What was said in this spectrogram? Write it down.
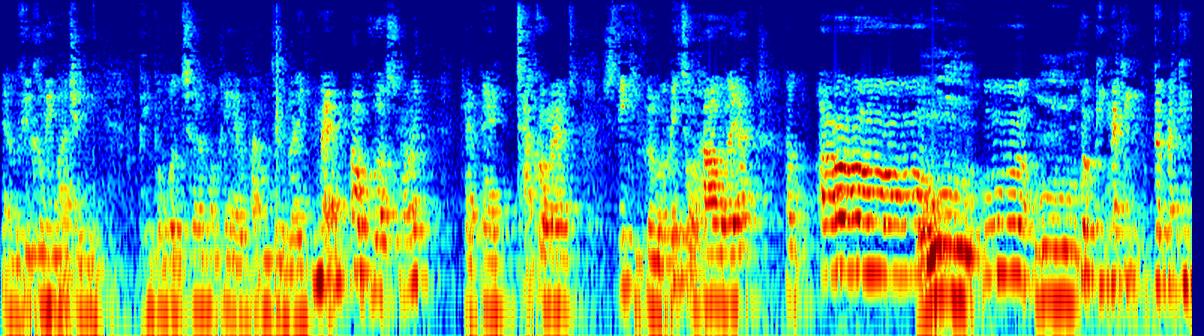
Now, if you can imagine, people would turn up here randomly, men, obviously, get their tackle out, stick it through a little hole there, and oh, oh, oh, fucking making, the making,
